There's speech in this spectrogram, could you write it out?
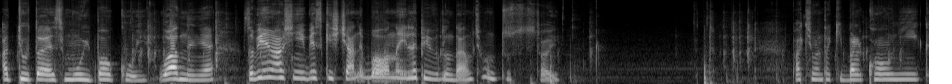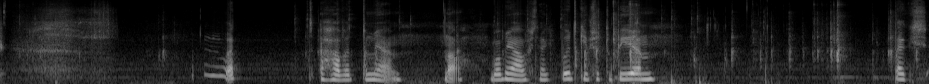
a tutaj jest mój pokój. Ładny, nie? Zrobiłem właśnie niebieskie ściany, bo najlepiej wyglądają. Czemu tu stoi? Patrzcie, mam taki balkonik. What? Aha, bo to miałem. No, bo miałam właśnie takie płytki, przetopiłem. Tak się...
